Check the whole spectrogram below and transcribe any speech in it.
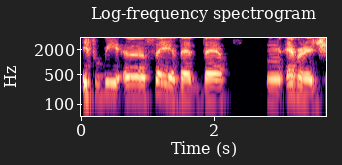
if we say that the um, average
